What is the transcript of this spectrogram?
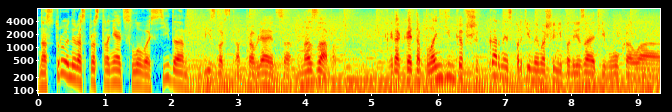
Настроенный распространять слово Сида, Бизвакс отправляется на запад. Когда какая-то блондинка в шикарной спортивной машине подрезает его около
